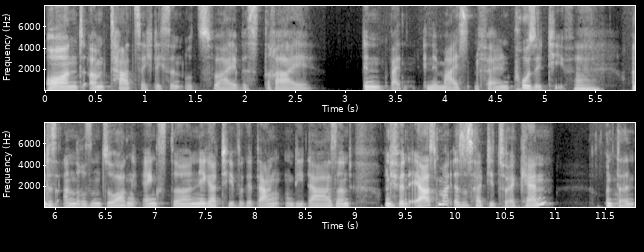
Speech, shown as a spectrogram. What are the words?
Und ähm, tatsächlich sind nur zwei bis drei in, bei, in den meisten Fällen positiv. Mhm. Und das andere sind Sorgen, Ängste, negative Gedanken, die da sind. Und ich finde, erstmal ist es halt, die zu erkennen und dann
